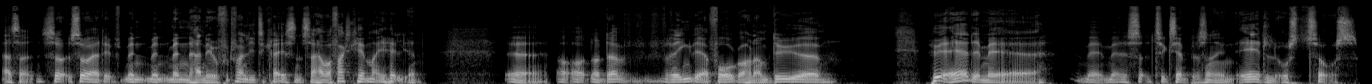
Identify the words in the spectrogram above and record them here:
Alltså så, så är det, men, men, men han är ju fortfarande lite kräsen så han var faktiskt hemma i helgen. Uh, och, och där ringde jag och frågade honom, du, uh, hur är det med, med, med till exempel sån en ädelostsås?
